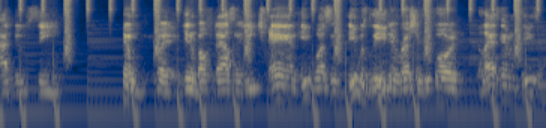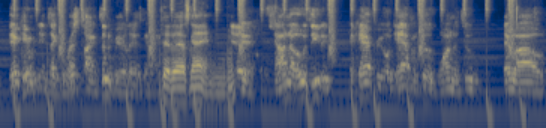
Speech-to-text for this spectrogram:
I do see him what, getting both a thousand each. And he wasn't. He was leading rushing before the last game of the season. Derrick Henry didn't take the rush time to the very last game. To the last game. Mhm. Yeah, and I know it was either McCaffrey or Dalvin Cook, one or two. They were all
